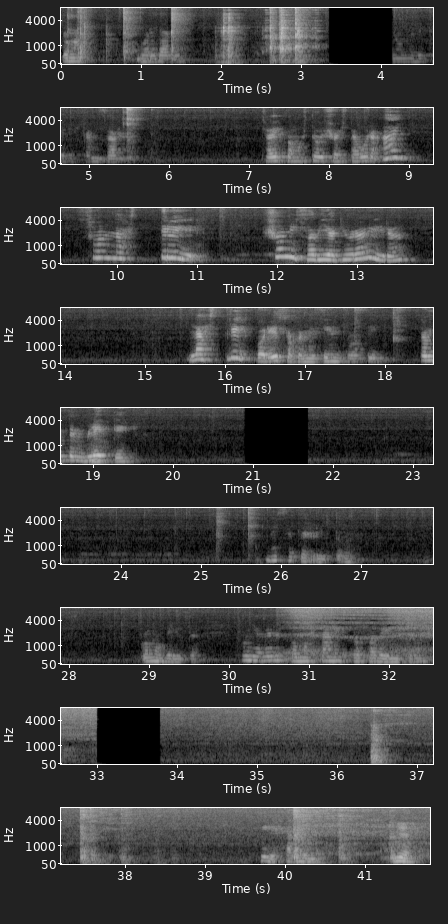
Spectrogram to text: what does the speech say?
Toma, guardalo. No me deje descansar. ¿Sabes cómo estoy yo a esta hora? ¡Ay! Son las tres. Yo ni sabía qué hora era. Las tres, por eso que me siento así. Estoy tembleque. Ese perrito. Cómo grita. Voy a ver cómo están estos adentro. Sí, está bien. Bien.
